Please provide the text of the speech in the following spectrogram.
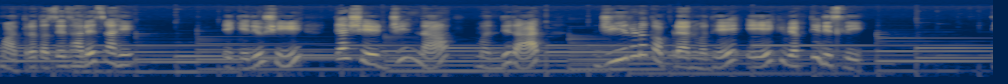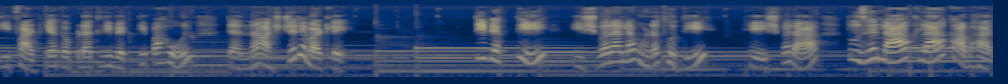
मात्र तसे झालेच नाही. एके दिवशी त्या शेठजींना मंदिरात जीर्ण कपड्यांमध्ये एक व्यक्ती दिसली. ती फाटक्या कपड्यातली व्यक्ती पाहून त्यांना आश्चर्य वाटले. ती व्यक्ती ईश्वराला म्हणत होती हे ईश्वरा तुझे लाख लाख आभार.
